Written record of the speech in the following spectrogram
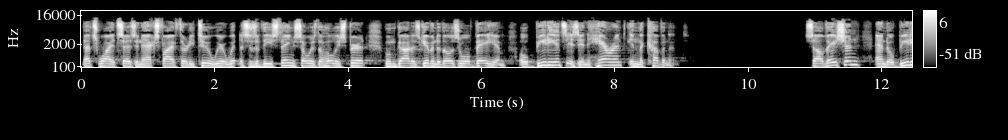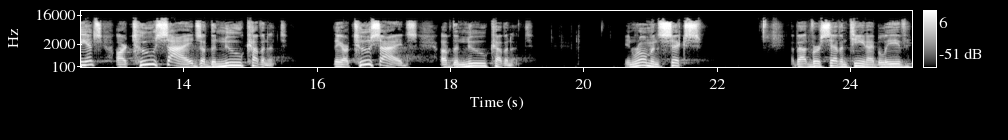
That's why it says in Acts 5:32, we are witnesses of these things, so is the Holy Spirit whom God has given to those who obey him. Obedience is inherent in the covenant. Salvation and obedience are two sides of the new covenant. They are two sides of the new covenant. In Romans 6, about verse 17, I believe,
